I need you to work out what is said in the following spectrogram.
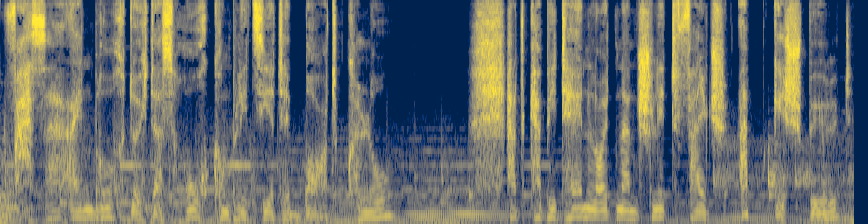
Wassereinbruch durch das hochkomplizierte Bordklo? Hat Kapitänleutnant Schlitt falsch abgespült?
